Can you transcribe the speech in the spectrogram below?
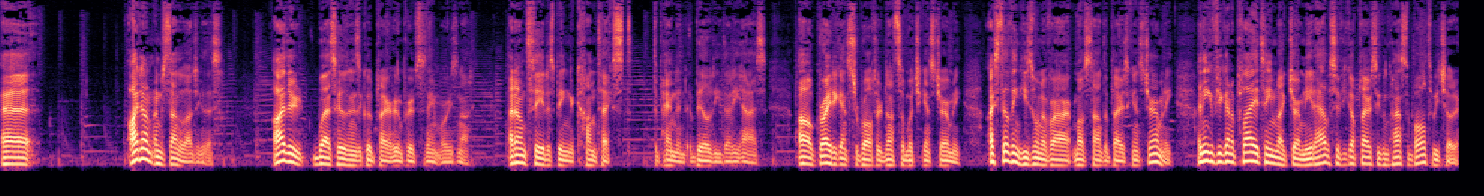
uh, I don't understand the logic of this. Either Wes Hoolahan is a good player who improves the team, or he's not. I don't see it as being a context-dependent ability that he has. Oh, great against Gibraltar, not so much against Germany. I still think he's one of our most talented players against Germany. I think if you're going to play a team like Germany, it helps if you've got players who can pass the ball to each other.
